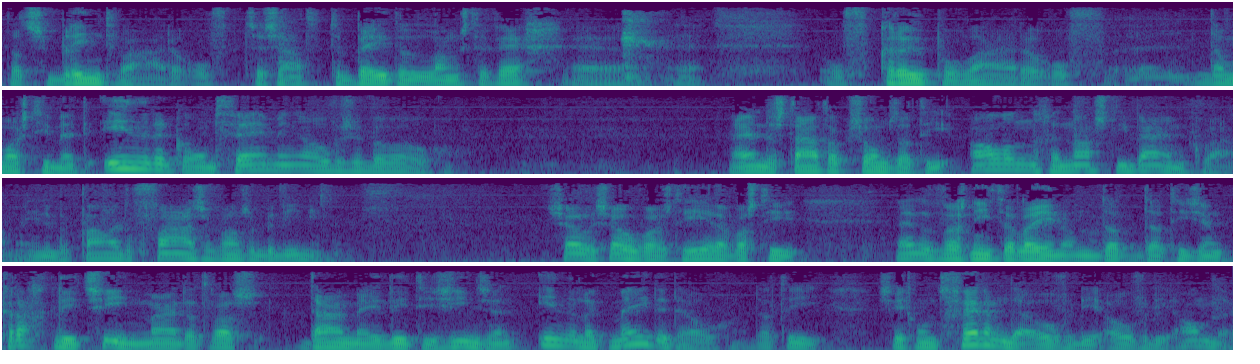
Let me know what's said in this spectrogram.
dat ze blind waren of ze zaten te bedelen langs de weg. Uh, of kreupel waren, of, eh, dan was hij met innerlijke ontferming over ze bewogen. En er staat ook soms dat hij allen genas die bij hem kwamen, in een bepaalde fase van zijn bediening. Zo, was het Heer, was die, hè, dat was niet alleen omdat dat hij zijn kracht liet zien, maar dat was, daarmee liet hij zien zijn innerlijk mededogen. Dat hij zich ontfermde over die, over die ander.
